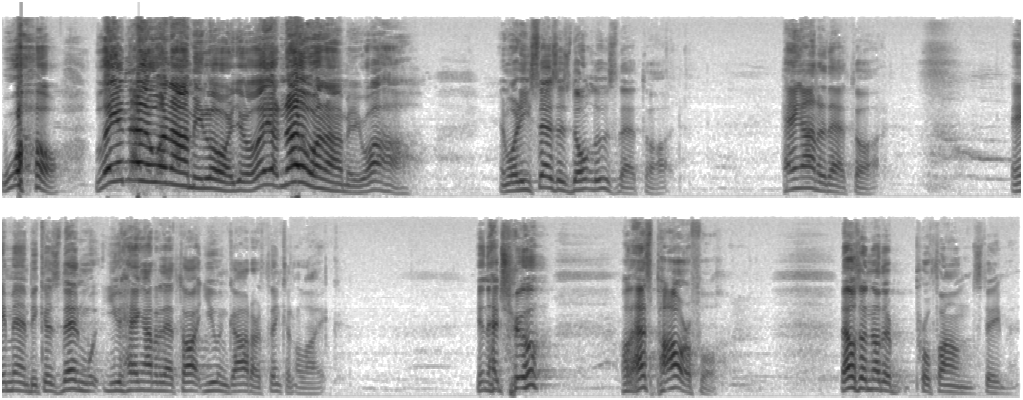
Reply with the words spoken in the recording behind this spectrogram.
Whoa, lay another one on me, Lord. You know, lay another one on me. Wow. And what he says is, don't lose that thought. Hang on to that thought. Amen. Because then you hang on to that thought, you and God are thinking alike. Isn't that true? Well, that's powerful. That was another profound statement.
